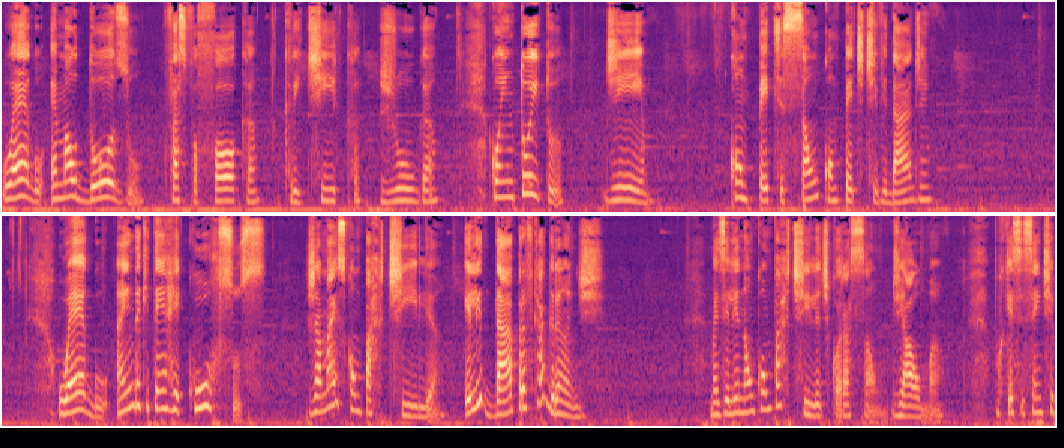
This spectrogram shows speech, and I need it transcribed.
O ego é maldoso, faz fofoca, critica, julga, com intuito de competição, competitividade. O ego, ainda que tenha recursos, jamais compartilha. Ele dá para ficar grande, mas ele não compartilha de coração, de alma, porque se sente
